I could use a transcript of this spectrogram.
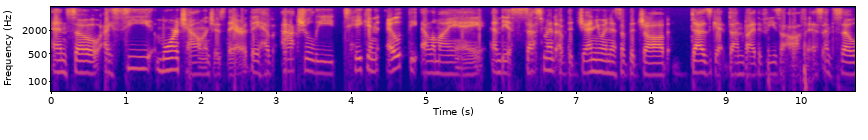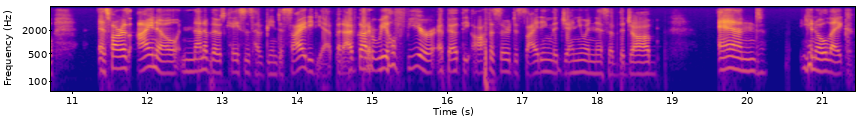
And so I see more challenges there. They have actually taken out the LMIA and the assessment of the genuineness of the job does get done by the visa office. And so as far as I know, none of those cases have been decided yet, but I've got a real fear about the officer deciding the genuineness of the job and, you know, like,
